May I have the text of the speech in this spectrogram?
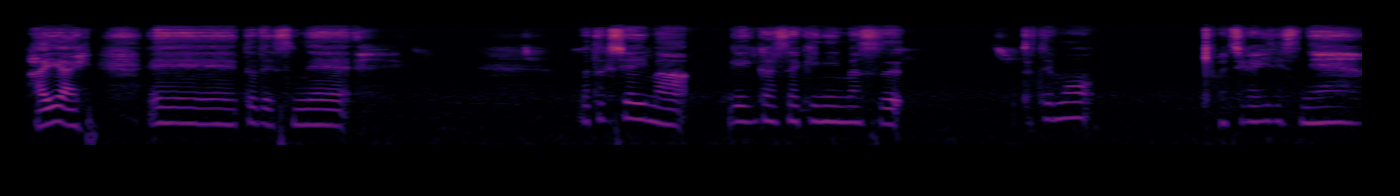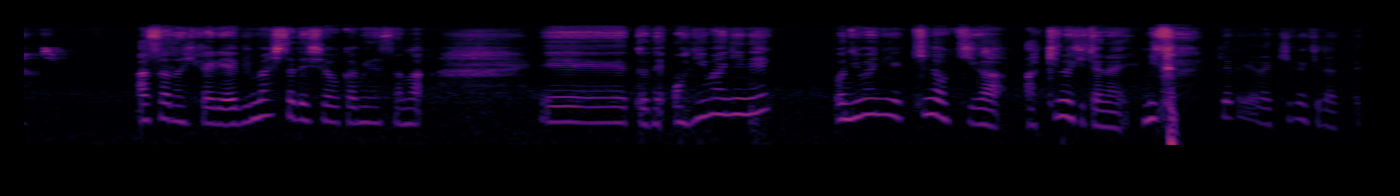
早い。えー、っとですね、私は今、玄関先にいます。とても気持ちがいいですね。朝の光浴びましたでしょうか、皆様。えー、っとね、お庭にね、お庭に木の木が、あ、木の木じゃない、みかん、やだやだ、木の木だって。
